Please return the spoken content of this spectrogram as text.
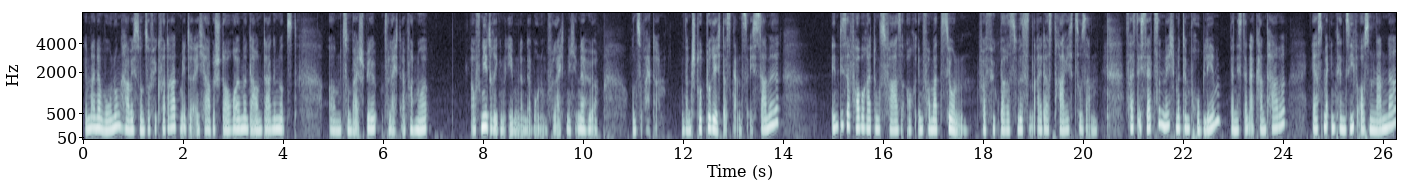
in meiner Wohnung habe ich so und so viel Quadratmeter. Ich habe Stauräume da und da genutzt. Ähm, zum Beispiel vielleicht einfach nur auf niedrigen Ebenen der Wohnung, vielleicht nicht in der Höhe und so weiter. Und dann strukturiere ich das Ganze. Ich sammle in dieser Vorbereitungsphase auch Informationen verfügbares Wissen, all das trage ich zusammen. Das heißt, ich setze mich mit dem Problem, wenn ich es denn erkannt habe, erstmal intensiv auseinander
